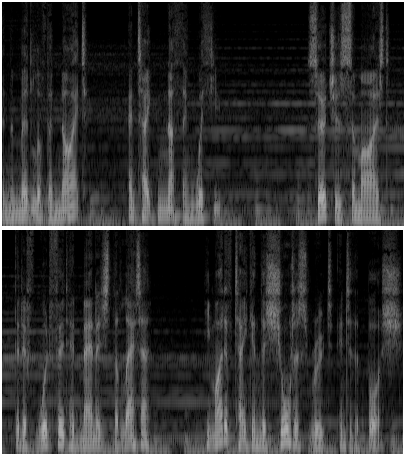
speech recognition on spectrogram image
in the middle of the night and take nothing with you. Searchers surmised that if Woodford had managed the latter, he might have taken the shortest route into the bush.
